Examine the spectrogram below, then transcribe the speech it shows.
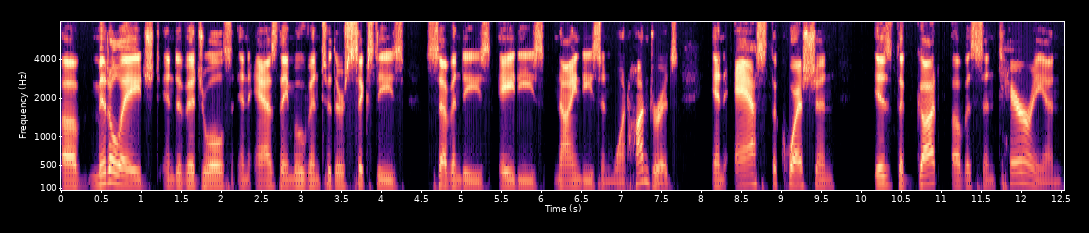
of middle aged individuals and as they move into their 60s, 70s, 80s, 90s, and 100s and ask the question is the gut of a centenarian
